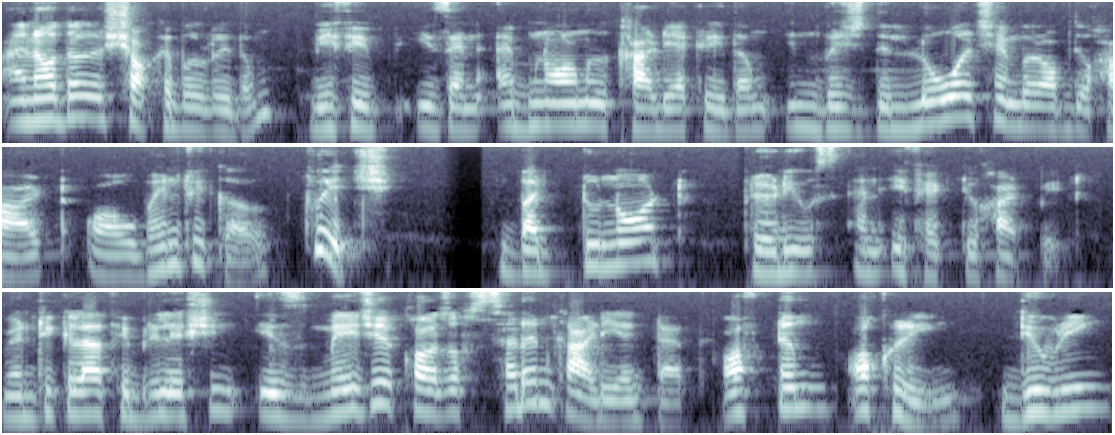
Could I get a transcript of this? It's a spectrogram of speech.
another shockable rhythm. VFib is an abnormal cardiac rhythm in which the lower chamber of the heart or ventricle twitch but do not produce an effective heartbeat. Ventricular fibrillation is major cause of sudden cardiac death often occurring during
